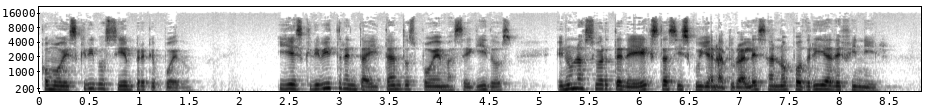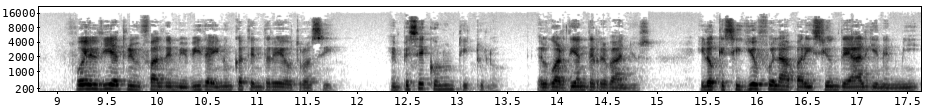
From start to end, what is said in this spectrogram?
como escribo siempre que puedo. Y escribí treinta y tantos poemas seguidos en una suerte de éxtasis cuya naturaleza no podría definir. Fue el día triunfal de mi vida y nunca tendré otro así. Empecé con un título, El guardián de rebaños, y lo que siguió fue la aparición de alguien en mí,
